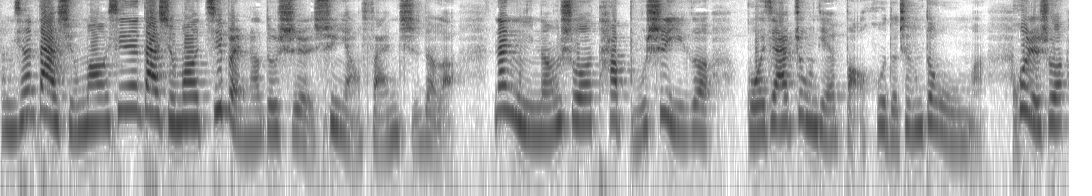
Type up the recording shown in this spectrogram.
你像大熊猫，现在大熊猫基本上都是驯养繁殖的了，那你能说它不是一个国家重点保护的生动物吗？或者说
